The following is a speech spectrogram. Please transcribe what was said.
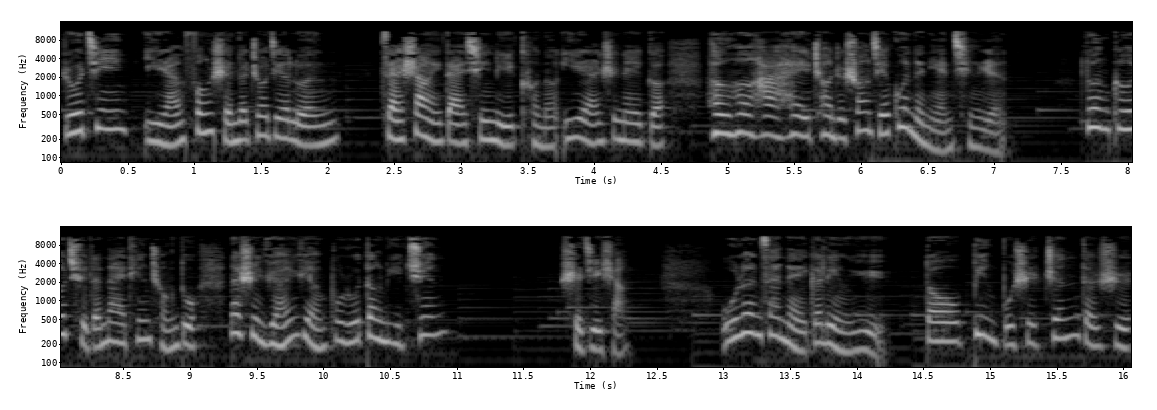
如今已然封神的周杰伦，在上一代心里可能依然是那个哼哼哈嘿唱着双截棍的年轻人。论歌曲的耐听程度，那是远远不如邓丽君。实际上。无论在哪个领域，都并不是真的是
